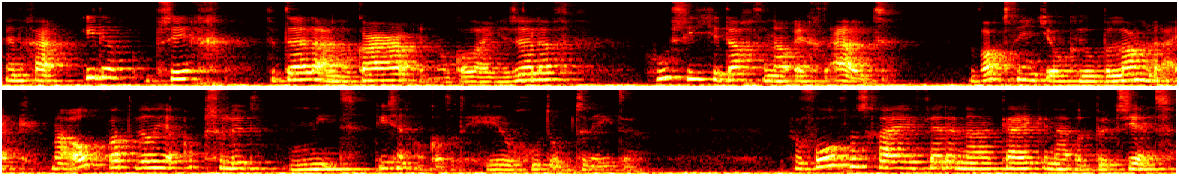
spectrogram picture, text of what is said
en ga ieder op zich vertellen aan elkaar en ook al aan jezelf. Hoe ziet je dag er nou echt uit? Wat vind je ook heel belangrijk? Maar ook wat wil je absoluut niet? Die zijn ook altijd heel goed om te weten. Vervolgens ga je verder naar kijken naar het budget.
